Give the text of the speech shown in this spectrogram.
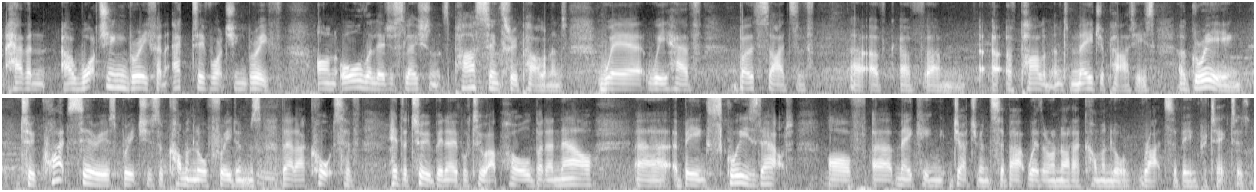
have an, a watching brief, an active watching brief on all the legislation that's passing through Parliament, where we have both sides of, uh, of, of, um, uh, of, Parliament, major parties, agreeing to quite serious breaches of common law freedoms mm. that our courts have hitherto been able to uphold, but are now uh, being squeezed out of uh, making judgments about whether or not our common law rights are being protected.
